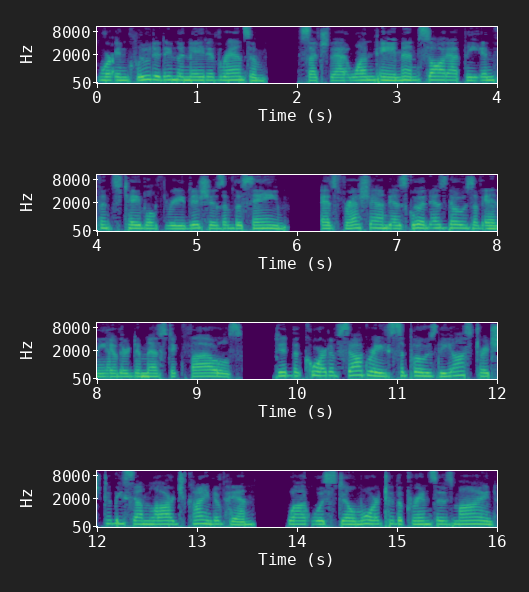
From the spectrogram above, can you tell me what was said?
were included in the native ransom, such that one day men saw at the infant's table three dishes of the same, as fresh and as good as those of any other domestic fowls. Did the court of Sagres suppose the ostrich to be some large kind of hen? What was still more to the prince's mind,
